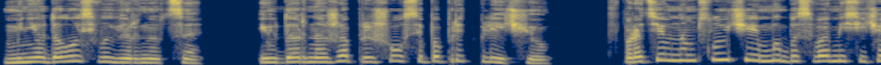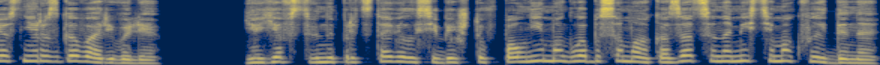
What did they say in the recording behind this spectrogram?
мне удалось вывернуться, и удар ножа пришелся по предплечью. В противном случае мы бы с вами сейчас не разговаривали. Я явственно представила себе, что вполне могла бы сама оказаться на месте Макфейдена.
